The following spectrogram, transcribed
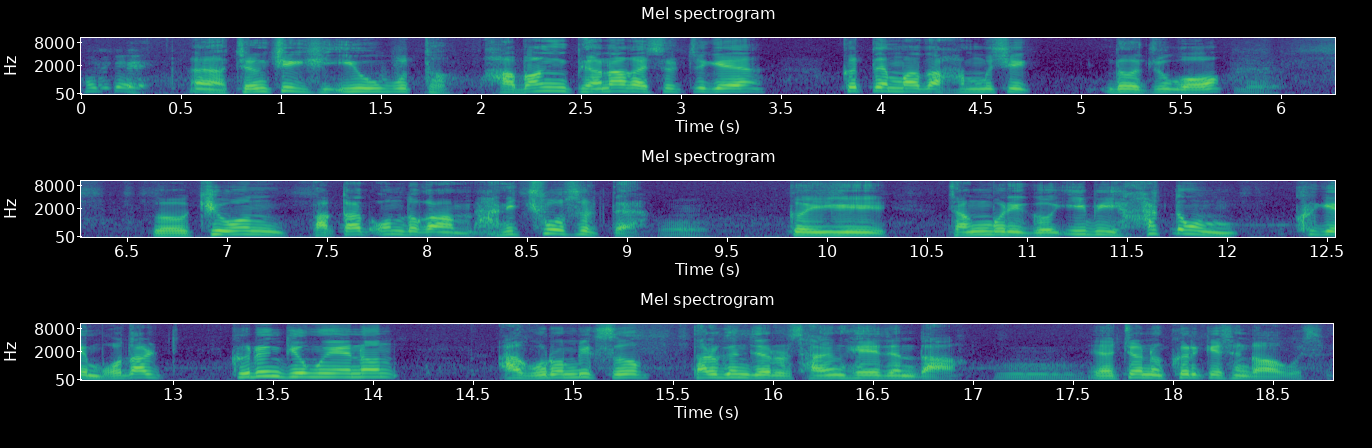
할 때? 예, 정식 이후부터 하방 변화가 있을 적에 그때마다 한 번씩 넣어주고 네. 그 기온 바깥 온도가 많이 추웠을 때 네. 그이 작물이 그 입이 활동을 크게 못할 그런 경우에는 아그로 믹스 밝은제를 사용해야 된다. 음. 예, 저는 그렇게 생각하고 있어요.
